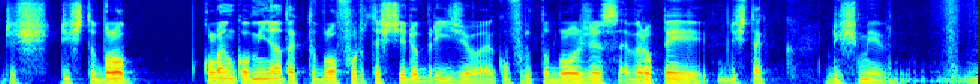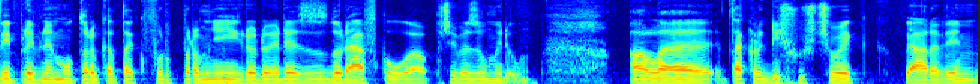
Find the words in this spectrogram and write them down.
Když, když to bylo kolem komína, tak to bylo furt ještě dobrý, že jo, jako furt to bylo, že z Evropy, když tak když mi vyplivne motorka, tak furt pro mě někdo dojede s dodávkou a přivezou mi domů ale takhle, když už člověk, já nevím,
